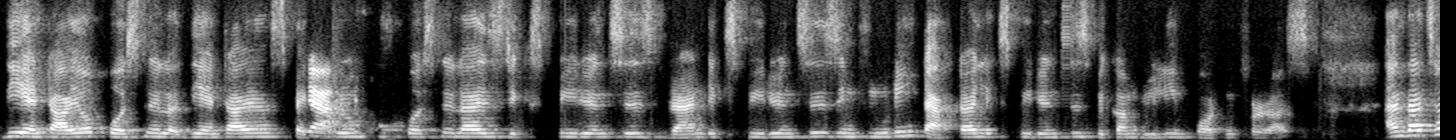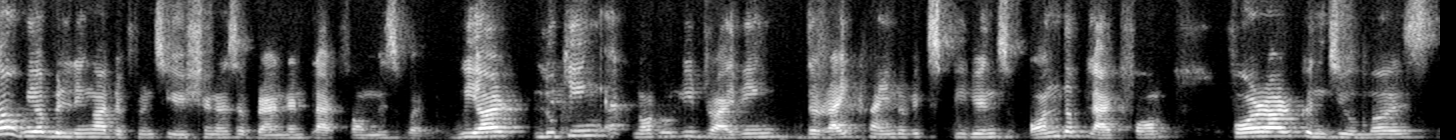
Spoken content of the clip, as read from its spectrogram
the entire personal, the entire spectrum of personalized experiences, brand experiences, including tactile experiences become really important for us. And that's how we are building our differentiation as a brand and platform as well. We are looking at not only driving the right kind of experience on the platform for our consumers,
